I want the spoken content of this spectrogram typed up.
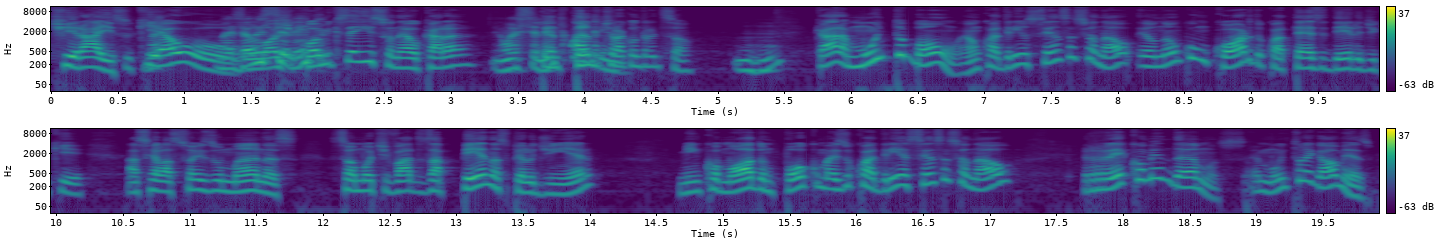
tirar isso, que mas, é o, mas é um o excelente... Logic Comics é isso, né? O cara é um excelente tentando quadrinho. tirar a contradição. Uhum. Cara, muito bom. É um quadrinho sensacional. Eu não concordo com a tese dele de que as relações humanas são motivados apenas pelo dinheiro. Me incomoda um pouco, mas o quadrinho é sensacional. Recomendamos. É muito legal mesmo.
